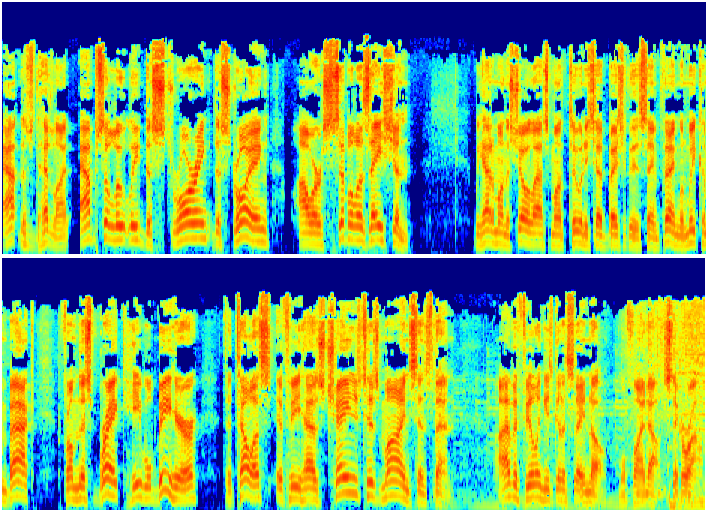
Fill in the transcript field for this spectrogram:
this is the headline absolutely destroying, destroying our civilization. We had him on the show last month, too, and he said basically the same thing. When we come back from this break, he will be here to tell us if he has changed his mind since then. I have a feeling he's going to say no. We'll find out. Stick around.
